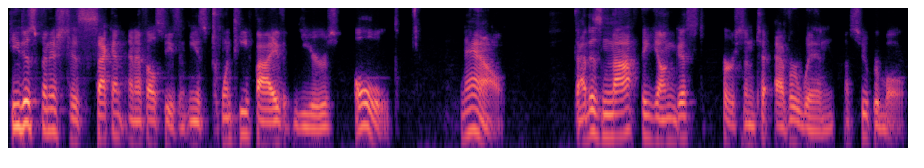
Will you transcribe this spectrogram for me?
He just finished his second NFL season. He is 25 years old. Now, that is not the youngest person to ever win a Super Bowl.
